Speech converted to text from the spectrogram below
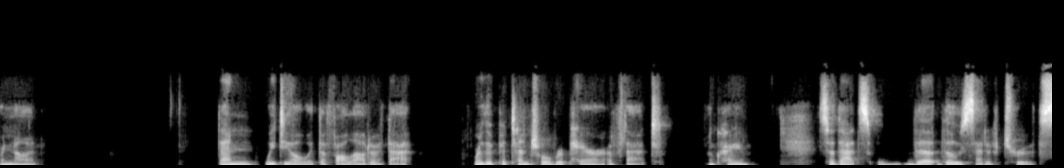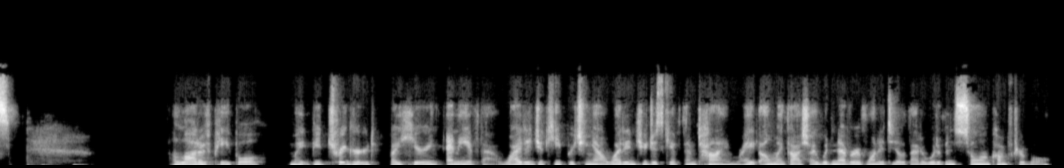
or not. Then we deal with the fallout of that or the potential repair of that. Okay. So that's the those set of truths. A lot of people might be triggered by hearing any of that. Why did you keep reaching out? Why didn't you just give them time? Right? Oh my gosh, I would never have wanted to deal with that. It would have been so uncomfortable.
